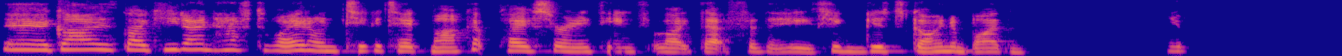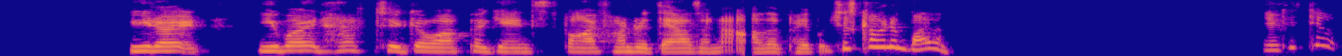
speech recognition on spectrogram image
Yeah, guys, like you don't have to wait on Ticketek Marketplace or anything like that for these. You can just go in and buy them. Yep. You don't you won't have to go up against 500,000 other people. Just go in and buy them. Yeah. Just do it.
